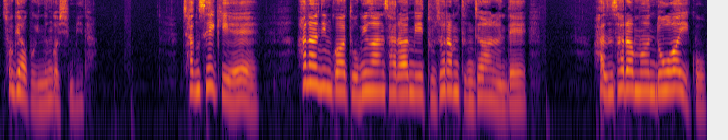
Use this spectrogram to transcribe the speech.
소개하고 있는 것입니다. 창세기에 하나님과 동행한 사람이 두 사람 등장하는데 한 사람은 노아이고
